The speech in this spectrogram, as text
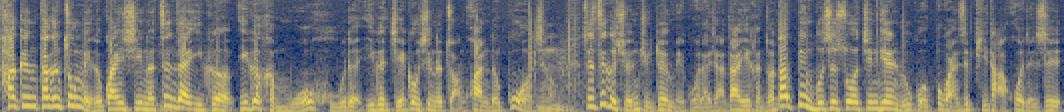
他跟他跟中美的关系呢，正在一个一个很模糊的一个结构性的转换的过程。所以这个选举对美国来讲当然也很重要，但并不是说今天如果不管是皮塔或者是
